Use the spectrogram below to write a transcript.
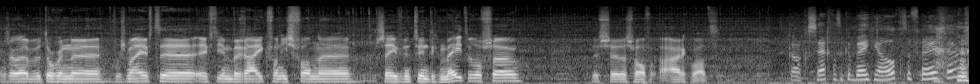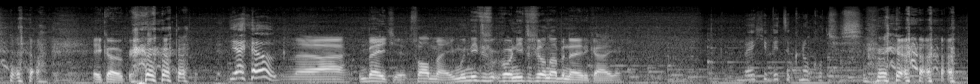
En zo hebben we toch een, eh, volgens mij heeft, eh, heeft hij een bereik van iets van eh, 27 meter of zo. Dus eh, dat is wel aardig wat. Ik had gezegd dat ik een beetje hoogtevrees heb. Ik ook. Jij ook. nou, een beetje. Het valt mee. Je moet niet, gewoon niet te veel naar beneden kijken. Een beetje witte knokkeltjes.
